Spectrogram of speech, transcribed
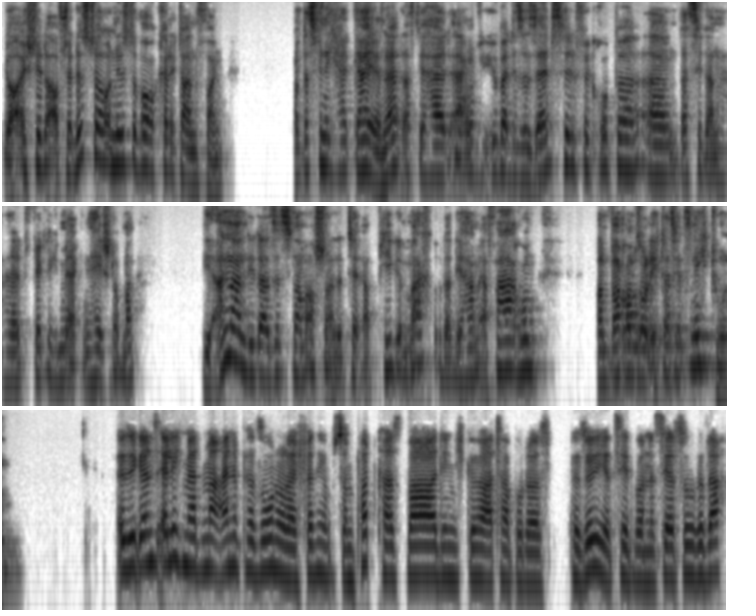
Ja, ich stehe da auf der Liste und nächste Woche kann ich da anfangen. Und das finde ich halt geil, ne? dass die halt irgendwie über diese Selbsthilfegruppe, ähm, dass sie dann halt wirklich merken, hey, stopp mal, die anderen, die da sitzen, haben auch schon eine Therapie gemacht oder die haben Erfahrung. Und warum soll ich das jetzt nicht tun? Also ganz ehrlich, mir hat mal eine Person, oder ich weiß nicht, ob es so ein Podcast war, den ich gehört habe oder es persönlich erzählt worden ist, sie hat so gesagt,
